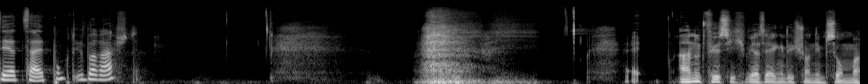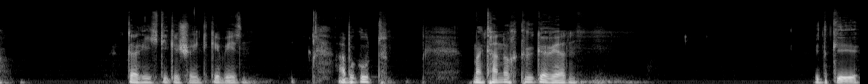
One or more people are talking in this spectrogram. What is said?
der Zeitpunkt überrascht? An und für sich wäre es eigentlich schon im Sommer der richtige Schritt gewesen. Aber gut, man kann noch klüger werden. Mit G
